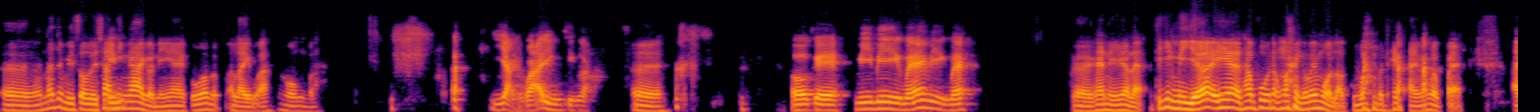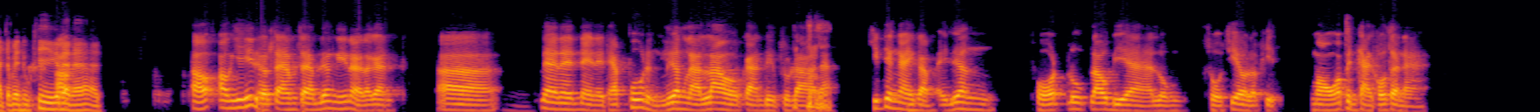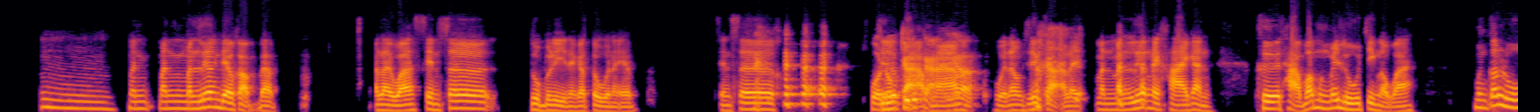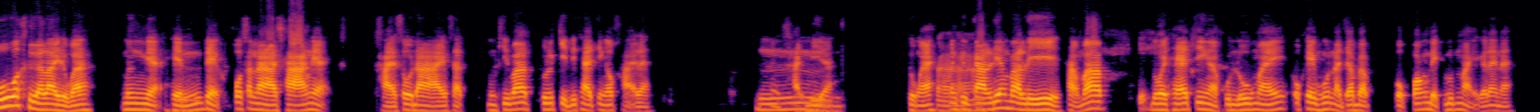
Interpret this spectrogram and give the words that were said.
เออ น่าจะมีโซลูชันนี่ที่ง่ายกว่านี้ไงกูว่าแบบอะไรวะ งงปะอย่างว่าจริงๆหรอเออ โอเค มีมีอีกไหมมีอีกไหมเออแค่นี้ก็แหละ ที่จริงมีเยอะไอ้เหี้ยถ้าพูดทั้งวันก็ไม่หมดหรอกกูว่าประเทศไทยแม่งแปลกๆอาจจะเป็นทุกที่ก็ได้นะ เอาเอางี้เดี๋ยวแซมแซมเรื่องนี้หน่อยแล้วกันอ่าในในในในแท็บพูดถึงเรื่องร้านเหล้าการดื่มสุราแล้วคิดยังไงกับไอ้เรื่องโพสต์รูปเหล้าเบียร์ลงโซเชียลแล้วผิด มองว่าเป็นการโฆษณา อืม มันมันมันเรื่องเดียวกับแบบ อะไรวะเซนเซอร์ดูดบุหรี่ในการ์ตูนนะเอฟเซนเซอร์หัวนมชิชิซุซุกะกะอาบเนี่ยน้ำเหรออะหัวนมชิซุกะอะไร มันมันเรื่องคล้ายๆกัน คือถามว่ามึงไม่รู้จริงเหรอวะมึงก็รู้ว่าคืออะไรหรือวะ มึงเนี่ยเห็นเด็กโฆษณาช้างเนี่ย ขายโซดาไอ้สัตว์มึงคิดว่าธุรกิจที่แท้จริงเขาขายอะไรอืมขายเบียร์ถูกไหมอ่ามัมันคือการเลี่ยงบาลีถามว่าโดยแท้จริงอะคุณรู้ไหมโอเคคุณอาจจะแบบปกป้องเด็กรุ่นใหม่ก็ได้นะ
